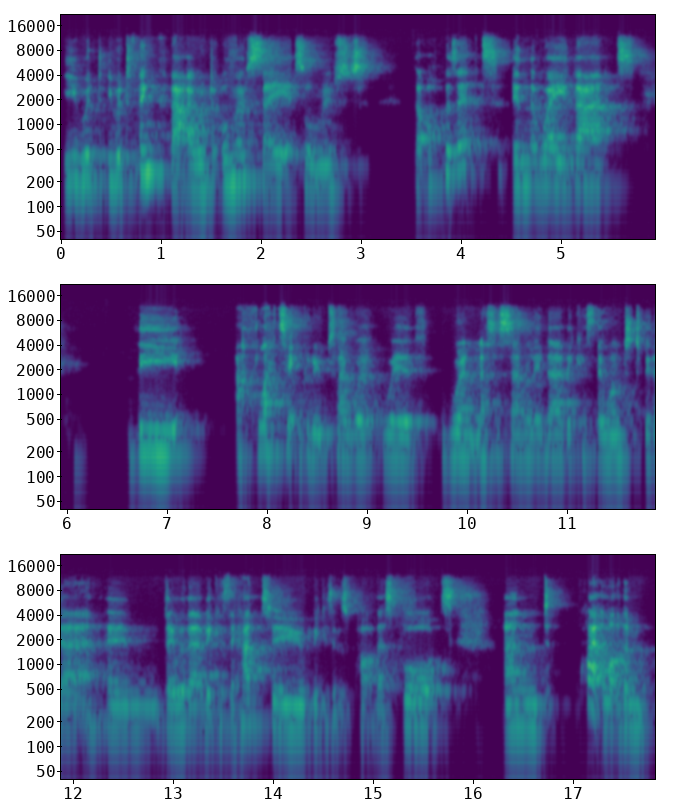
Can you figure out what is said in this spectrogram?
you would you would think that I would almost say it's almost the opposite in the way that the athletic groups I work with weren't necessarily there because they wanted to be there. Um, they were there because they had to, because it was part of their sport. And quite a lot of them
